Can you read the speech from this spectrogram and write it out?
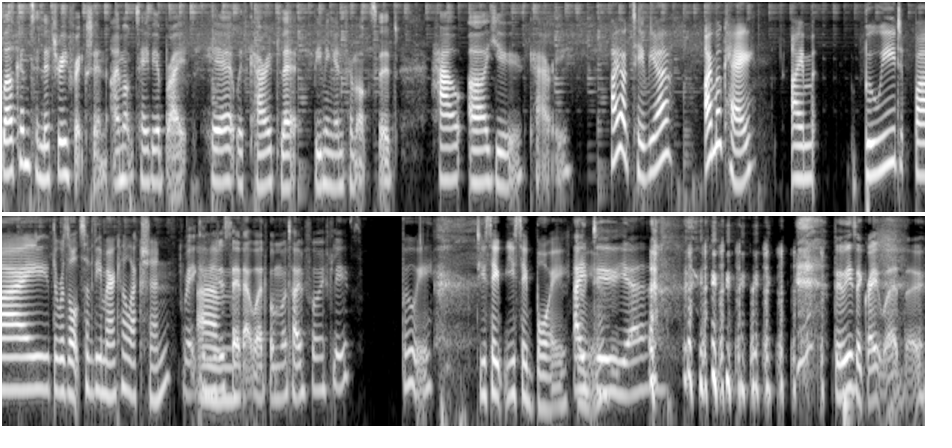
Welcome to Literary Friction. I'm Octavia Bright, here with Carrie Plitt, beaming in from Oxford. How are you, Carrie? Hi, Octavia. I'm okay. I'm buoyed by the results of the American election. Wait, can you just Um, say that word one more time for me, please? Buoy. Do you say you say boy? I don't do, you? yeah. Bowie's a great word, though.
